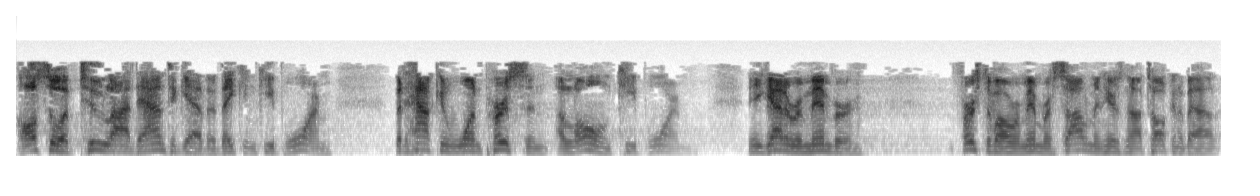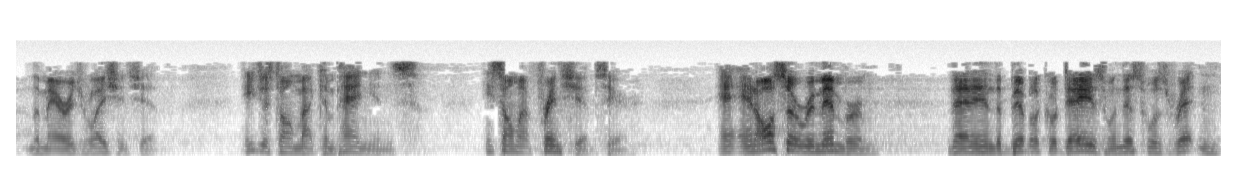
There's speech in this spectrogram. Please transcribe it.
Also, if two lie down together, they can keep warm. But how can one person alone keep warm? Now you got to remember, first of all, remember Solomon here is not talking about the marriage relationship. He's just talking about companions. He's talking about friendships here. And, and also remember that in the biblical days when this was written,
